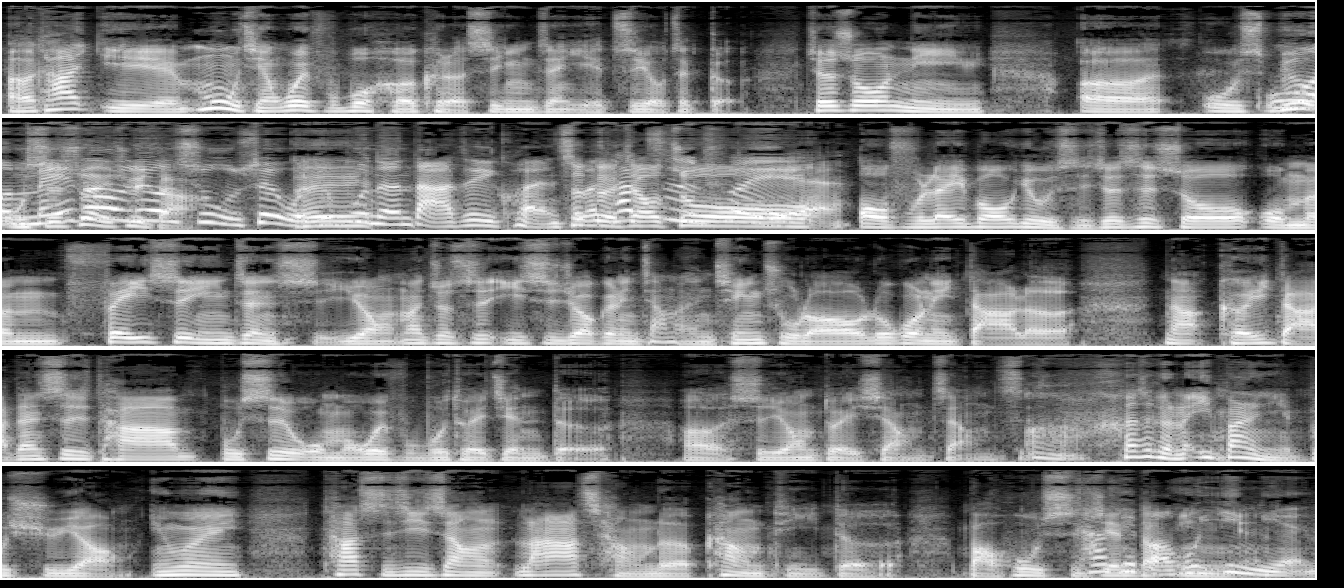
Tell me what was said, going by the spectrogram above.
而它也目前卫福部核可的适应症也只有这个，就是说你。呃，五十我没到六十五岁，我就不能打这一款。这个叫做 off-label use，就是说我们非适应症使用，那就是医师就要跟你讲的很清楚喽。如果你打了，那可以打，但是它不是我们卫福部推荐的呃使用对象这样子。但是可能一般人也不需要，因为它实际上拉长了抗体的保护时间到一年。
